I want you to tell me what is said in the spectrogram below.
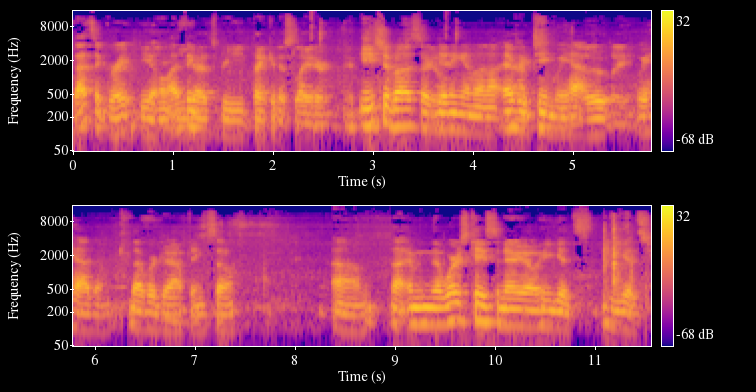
that's a great deal. I think guys be thanking us later. It's- each of us are getting him on every team we have. Absolutely. We have him that we're drafting. So, um, I mean, the worst case scenario, he gets he gets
